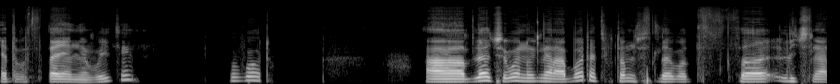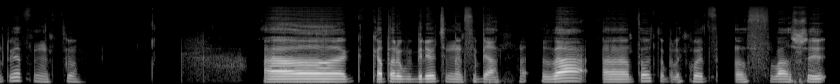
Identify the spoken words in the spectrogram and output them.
этого состояния выйти, вот. А для чего нужно работать, в том числе вот с личной ответственностью, а, которую вы берете на себя за а, то, что происходит с вашей,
